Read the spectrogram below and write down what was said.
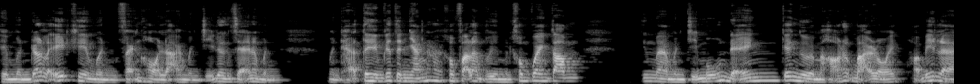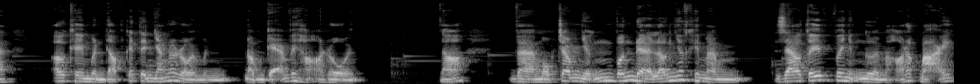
thì mình rất là ít khi mình phản hồi lại, mình chỉ đơn giản là mình mình thả tim cái tin nhắn đó thôi, không phải là vì mình không quan tâm. Nhưng mà mình chỉ muốn để cái người mà họ thất bại rồi, họ biết là, ok, mình đọc cái tin nhắn đó rồi, mình đồng cảm với họ rồi. Đó. Và một trong những vấn đề lớn nhất khi mà giao tiếp với những người mà họ thất bại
